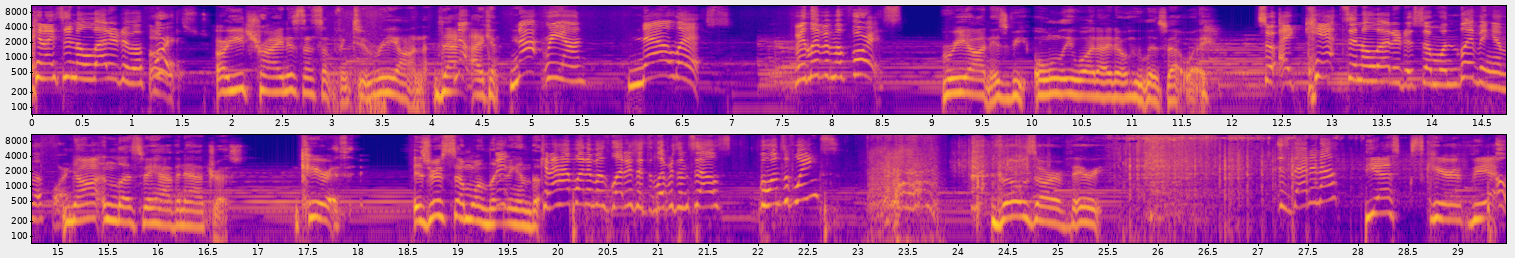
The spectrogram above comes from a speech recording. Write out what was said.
can I send a letter to the forest? Are you trying to send something to Rion? That I can. Not Rion. Nellis. We live in the forest. Rion is the only one I know who lives that way. So I can't send a letter to someone living in the forest. Not unless they have an address. Keryth, is there someone living in the. Can I have one of those letters that delivers themselves? The ones with wings? Those are very. Is that enough? Yes, Keryth, the Oh,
